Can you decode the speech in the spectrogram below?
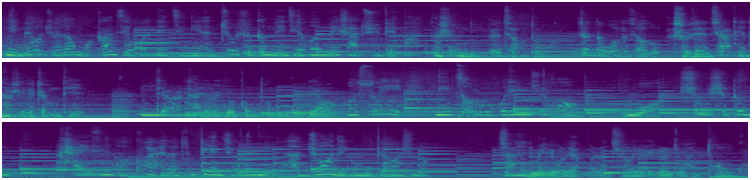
你没有觉得我刚结婚那几年就是跟没结婚没啥区别吗？那是你的角度，站在我的角度，首先家庭它是一个整体，嗯第二它有一个共同的目标。我所以你走入婚姻之后，我是不是更开心和快乐，就变成了你很重要的一个目标，是吗？家庭里面有两个人，其中有一个人就很痛苦、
